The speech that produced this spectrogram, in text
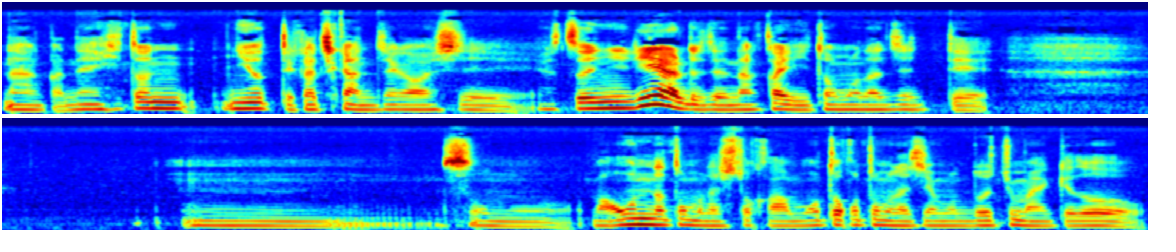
なんかね人によって価値観違うし普通にリアルで仲いい友達ってうんその、まあ、女友達とか男友達もどっちもやけど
